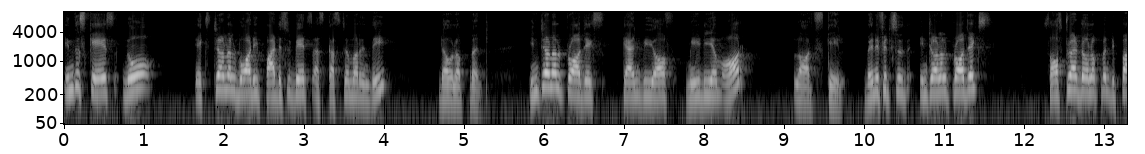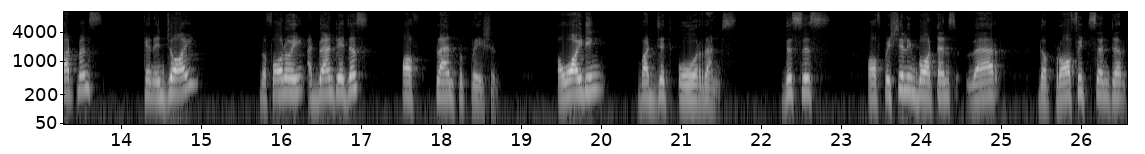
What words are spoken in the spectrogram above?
In this case, no external body participates as customer in the development. Internal projects can be of medium or large scale. Benefits with internal projects, software development departments can enjoy the following advantages of plan preparation. Avoiding budget overruns. This is of special importance where the profit center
